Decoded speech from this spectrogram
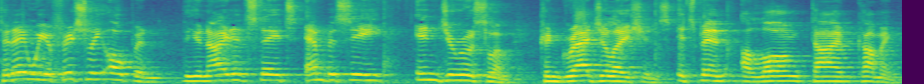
Today, we officially open the United States Embassy in Jerusalem. Congratulations. It's been a long time coming.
